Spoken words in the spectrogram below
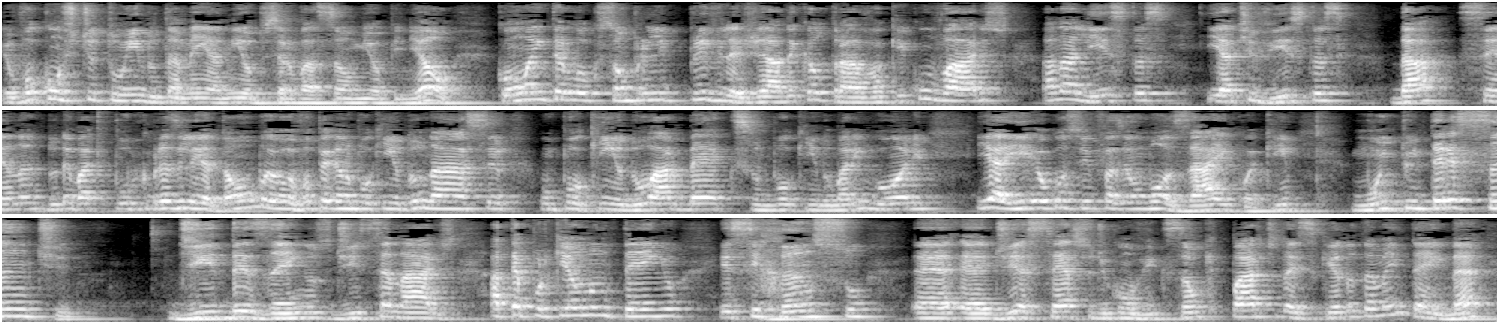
Eu vou constituindo também a minha observação, minha opinião, com a interlocução privilegiada que eu travo aqui com vários analistas e ativistas da cena do debate público brasileiro. Então eu vou pegando um pouquinho do Nasser, um pouquinho do Arbex, um pouquinho do Maringoni, e aí eu consigo fazer um mosaico aqui muito interessante de desenhos, de cenários. Até porque eu não tenho esse ranço é, é, de excesso de convicção que parte da esquerda também tem, né?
